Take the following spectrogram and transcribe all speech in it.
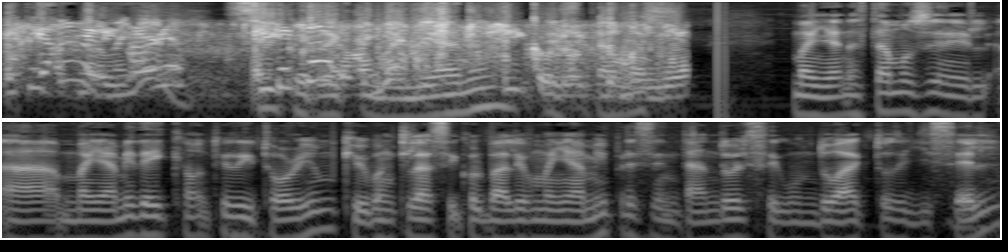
Este sábado mañana. Sí, correcto. Mañana estamos, mañana estamos en el ah, Miami Dade County Auditorium, Cuban Classical Valley of Miami, presentando el segundo acto de Giselle.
